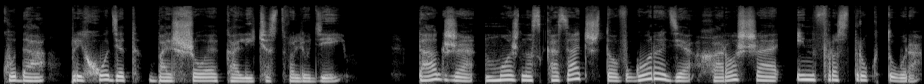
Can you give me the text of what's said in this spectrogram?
куда приходит большое количество людей. Также можно сказать, что в городе хорошая инфраструктура.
